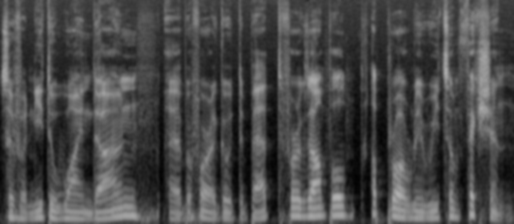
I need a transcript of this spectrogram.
So if I need to wind down uh, before I go to bed, for example, I'll probably read some fiction.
